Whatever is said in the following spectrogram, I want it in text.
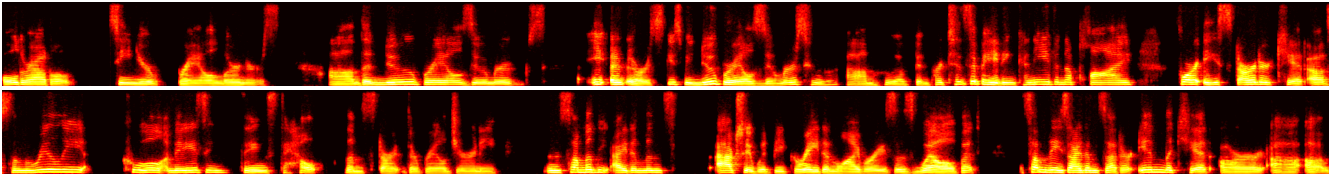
older adult senior Braille learners. Um, the new Braille Zoomers, uh, or excuse me, new Braille Zoomers who, um, who have been participating can even apply for a starter kit of some really cool, amazing things to help them start their Braille journey. And some of the items actually would be great in libraries as well, but some of these items that are in the kit are uh, a,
